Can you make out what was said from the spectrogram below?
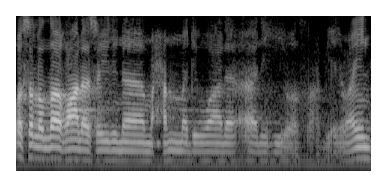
وصلى الله على سيدنا محمد وعلى آله وصحبه أجمعين.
